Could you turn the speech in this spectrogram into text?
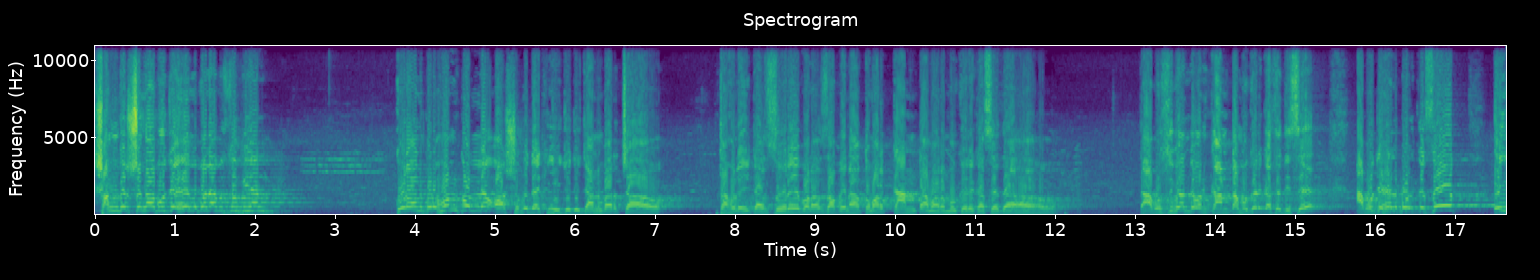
সঙ্গে সঙ্গে আবু জেহেল বলে, আবু সুফিয়ান, কোরআন গ্রহণ করলে অসুবিধা কি? যদি জানবার চাও, তাহলে এটা জোরে বলা যাবে না। তোমার কানটা আমার মুখের কাছে দাও। তা আবু সুফিয়ান যখন কানটা মুখের কাছে দিছে, আবু জেহেল বলতেছে, এই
